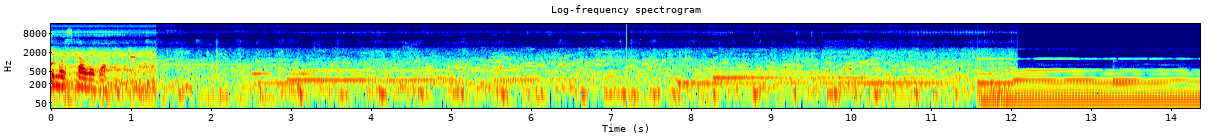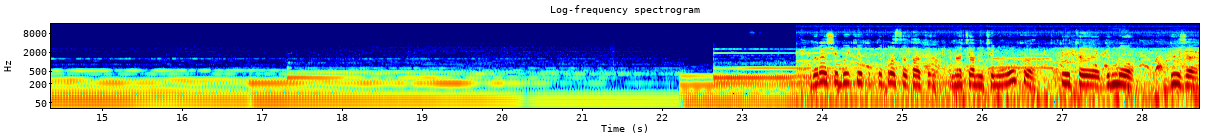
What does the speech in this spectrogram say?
ніж морська вода. До речі, буйки тут не просто так натягнуті на око. Тут е, дно дуже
